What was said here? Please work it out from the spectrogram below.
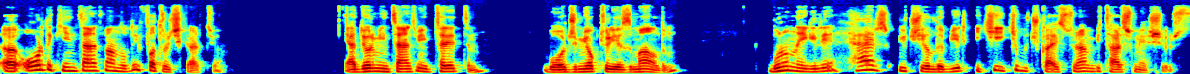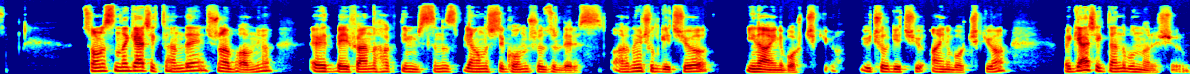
e, oradaki internetten dolayı fatura çıkartıyor. Ya diyorum internetimi iptal ettim. Borcum yoktur yazımı aldım. Bununla ilgili her 3 yılda bir 2-2,5 ay süren bir tartışma yaşıyoruz. Sonrasında gerçekten de şuna bağlanıyor. Evet beyefendi haklıymışsınız. Bir yanlışlık olmuş özür dileriz. Aradan 3 yıl geçiyor. Yine aynı borç çıkıyor. 3 yıl geçiyor. Aynı borç çıkıyor. Ve gerçekten de bunları yaşıyorum.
